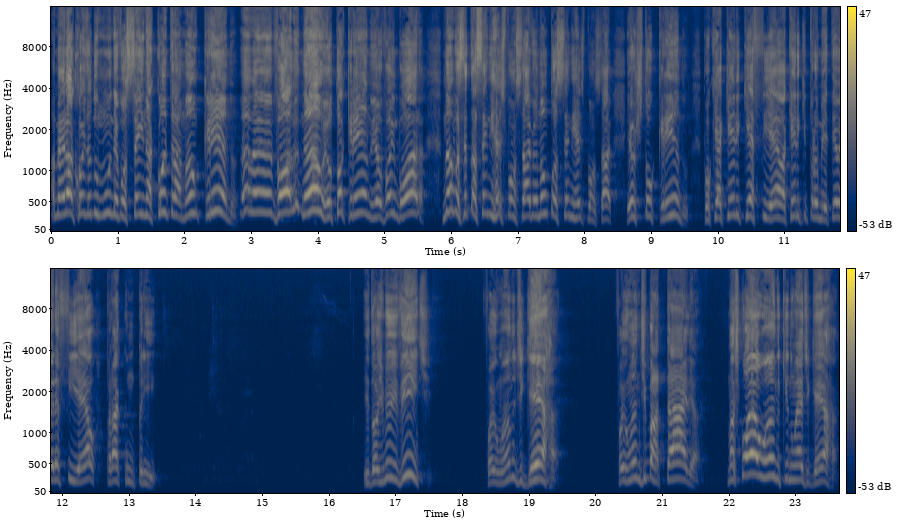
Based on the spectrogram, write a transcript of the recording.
A melhor coisa do mundo é você ir na contramão crendo. Ah, não, eu estou crendo e eu vou embora. Não, você está sendo irresponsável, eu não estou sendo irresponsável. Eu estou crendo, porque aquele que é fiel, aquele que prometeu, ele é fiel para cumprir. E 2020 foi um ano de guerra, foi um ano de batalha. Mas qual é o ano que não é de guerra?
